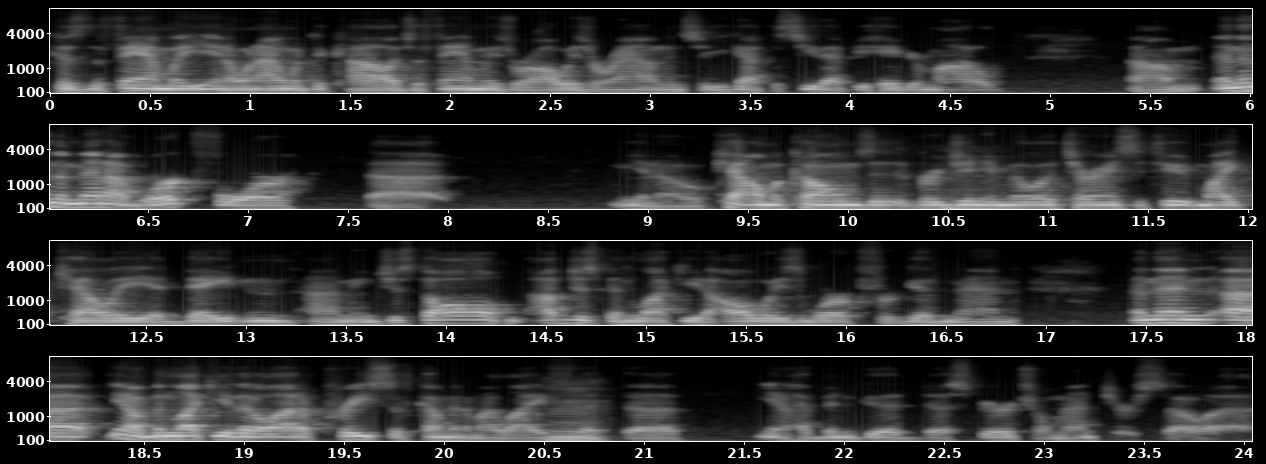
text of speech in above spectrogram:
Because the family, you know, when I went to college, the families were always around, and so you got to see that behavior modeled um, and then the men I've worked for, uh, you know, Cal McCombs at Virginia Mm-hmm. Military Institute, Mike Kelly at Dayton. I mean, just all, I've just been lucky to always work for good men. And then, uh, you know, I've been lucky that a lot of priests have come into my life Mm. that, uh, you know, have been good uh, spiritual mentors. So, uh,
